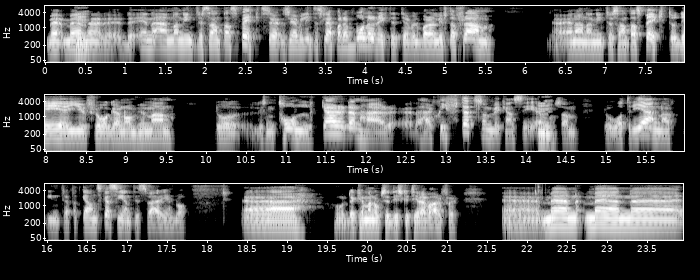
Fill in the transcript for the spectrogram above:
men, men mm. Eh, en annan intressant aspekt, så, så jag vill inte släppa den bollen riktigt, jag vill bara lyfta fram en annan intressant aspekt och det är ju frågan om hur man då liksom tolkar den här, det här skiftet som vi kan se mm. och som då återigen har inträffat ganska sent i Sverige. Ändå. Eh, och det kan man också diskutera varför. Eh, men men eh,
